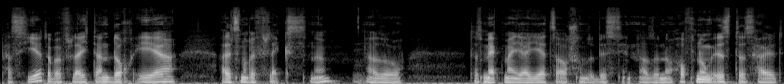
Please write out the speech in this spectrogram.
passiert, aber vielleicht dann doch eher als ein Reflex. Ne? Also das merkt man ja jetzt auch schon so ein bisschen. Also eine Hoffnung ist, dass halt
